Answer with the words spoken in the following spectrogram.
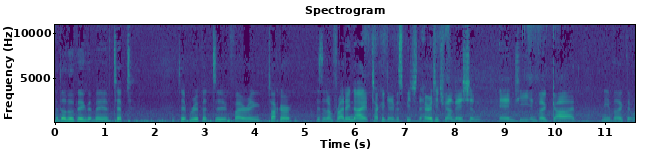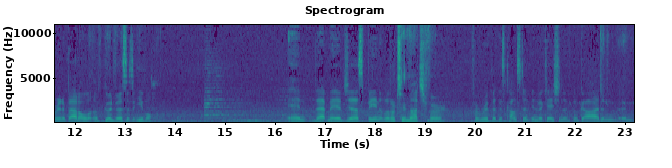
another thing that may have tipped tipped Rupert to firing Tucker is that on Friday night, Tucker gave a speech to the Heritage Foundation, and he invoked God, and he invoked that we're in a battle of good versus evil. And that may have just been a little too much for, for Rupert, this constant invocation of, of God and, and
